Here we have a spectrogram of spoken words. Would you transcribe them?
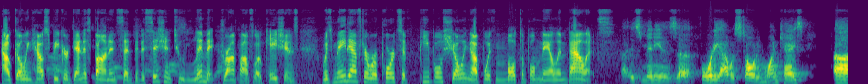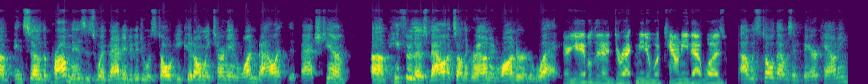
Outgoing House Speaker Dennis Bonnen said the decision to limit drop off locations was made after reports of people showing up with multiple mail in ballots. Uh, as many as uh, 40, I was told in one case. Um, and so the problem is, is when that individual was told he could only turn in one ballot that matched him, um, he threw those ballots on the ground and wandered away. Are you able to direct me to what county that was? I was told that was in Bexar County.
